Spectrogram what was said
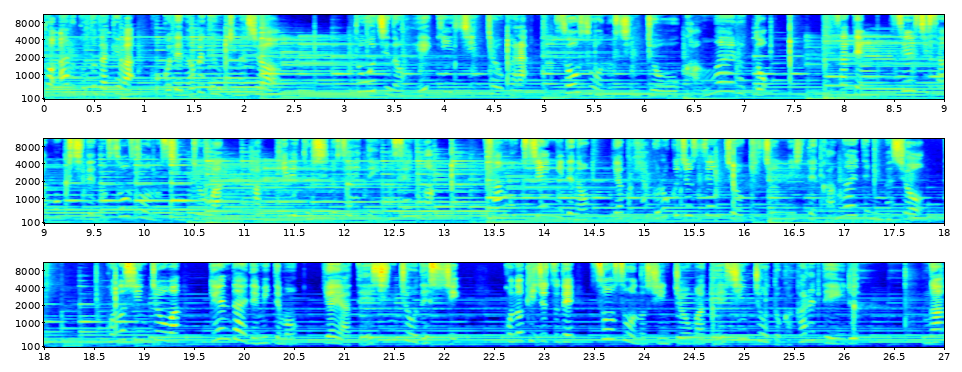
とあることだけはここで述べておきましょう。当時の平均身長から曹操の身長を考えるとさて正史三国志での曹操の身長ははっきりと記されていませんが三国志演義での約160センチを基準にして考えてみましょう。この身長は現代で見てもやや低身長ですしこの記述で曹操の身長が低身長と書かれている。が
